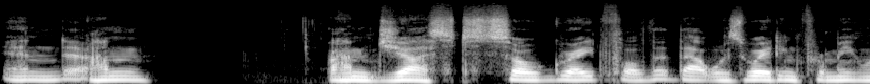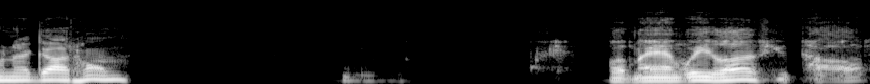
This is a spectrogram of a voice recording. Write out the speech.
And uh, I'm I'm just so grateful that that was waiting for me when I got home. But man, we love you, Paul.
